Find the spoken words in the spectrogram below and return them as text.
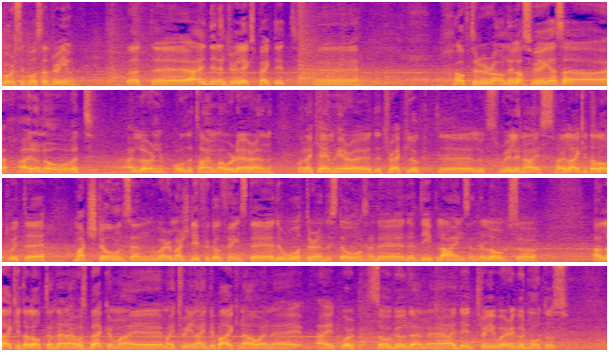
course, it was a dream, but uh, I didn't really expect it. Uh, after the round in Las Vegas, uh, I don't know, but I learned all the time over there. And when I came here, uh, the track looked uh, looks really nice. I like it a lot with uh, much stones and very much difficult things, the the water and the stones and the, the deep lines and the logs. So. I like it a lot, and then I was back on my uh, my 390 bike now, and uh, I, it worked so good. And uh, I did three very good motos.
